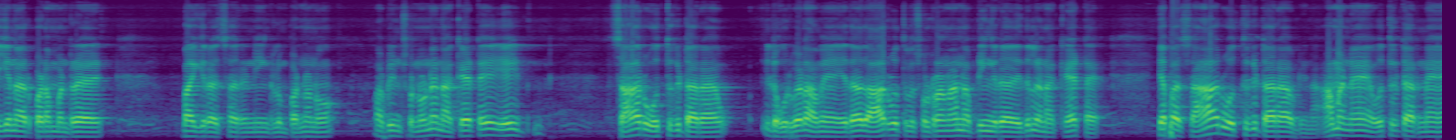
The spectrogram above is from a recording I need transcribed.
ஐயனார் படம் பண்ணுற பாக்யராஜ் சார் நீங்களும் பண்ணணும் அப்படின்னு சொன்னோன்னே நான் கேட்டேன் ஏய் சார் ஒத்துக்கிட்டாரா? இல்லை ஒருவேளை அவன் ஏதாவது ஆர்வத்தில் சொல்கிறானான்னு அப்படிங்கிற இதில் நான் கேட்டேன். ஏப்பா சார் ஒத்துக்கிட்டாரா அப்படின்னா ஆமாண்ணே ஒத்துக்கிட்டாருண்ணே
